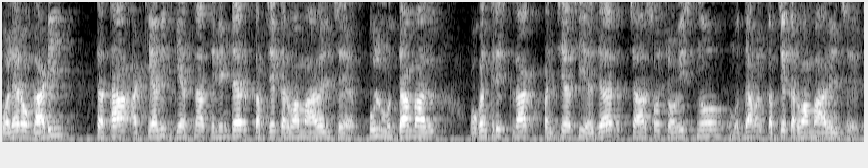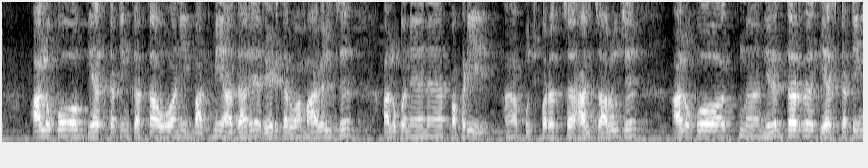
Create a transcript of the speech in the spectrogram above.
બોલેરો ગાડી તથા અઠ્યાવીસ ગેસના સિલિન્ડર કબજે કરવામાં આવેલ છે. કુલ મુદ્દામાલ ઓગણત્રીસ લાખ પંચ્યાસી હજાર ચારસો ચોવીસનો મુદ્દામાલ કબજે કરવામાં આવેલ છે. આ લોકો ગેસ કટિંગ કરતા હોવાની બાતમી આધારે રેડ કરવામાં આવેલ છે. આ લોકોને એને પકડી પૂછપરછ હાલ ચાલુ છે. આ લોકો નિરંતર ગેસ કટિંગ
